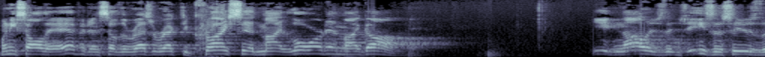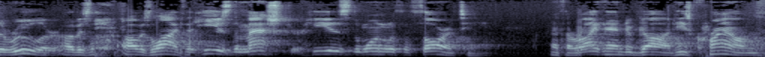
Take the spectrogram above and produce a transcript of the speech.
when he saw the evidence of the resurrected Christ, said, My Lord and my God. He acknowledged that Jesus is the ruler of his, of his life, that he is the master. He is the one with authority at the right hand of God. He's crowned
